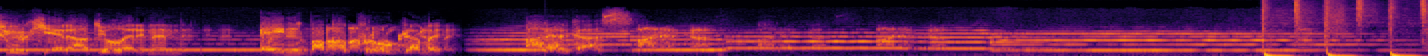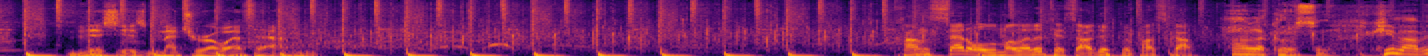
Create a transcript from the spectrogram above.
Türkiye radyolarının en baba programı Aragaz. This is Metro FM. Kanser olmaları tesadüf mü Pascal? Allah korusun. Kim abi?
